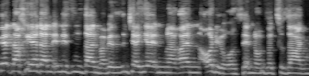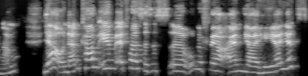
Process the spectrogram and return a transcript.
wird nachher dann in diesem sein, weil wir sind ja hier in einer reinen Audiosendung sozusagen. Ne? Ja, und dann kam eben etwas, das ist äh, ungefähr ein Jahr her jetzt.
